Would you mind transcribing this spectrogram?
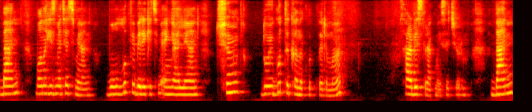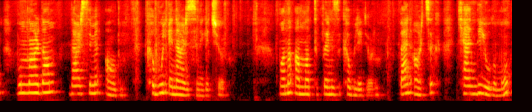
Ben bana hizmet etmeyen, bolluk ve bereketimi engelleyen tüm duygu tıkanıklıklarımı serbest bırakmayı seçiyorum. Ben bunlardan dersimi aldım. Kabul enerjisine geçiyorum. Bana anlattıklarınızı kabul ediyorum. Ben artık kendi yolumu,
